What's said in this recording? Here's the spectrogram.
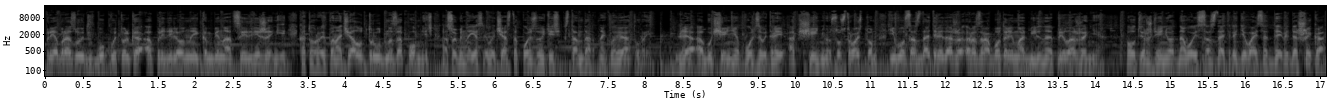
преобразует в буквы только определенные комбинации движений, которые поначалу трудно запомнить, особенно если вы часто пользуетесь стандартной клавиатурой. Для обучения пользователей общению с устройством его создатели даже разработали мобильное приложение. По утверждению одного из создателей девайса Дэвида Шика,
